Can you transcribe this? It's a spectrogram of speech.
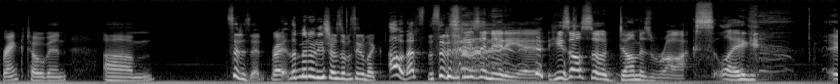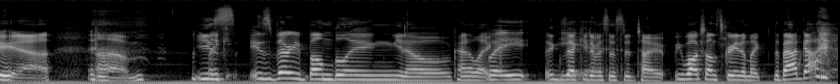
Frank Tobin. Um, citizen, right? The minute he shows up the scene, I'm like, oh, that's the citizen. He's an idiot. He's also dumb as rocks. Like, Yeah. Um, he's he's very bumbling, you know, kind of like he- executive yeah. assistant type. He walks on screen. I'm like the bad guy.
